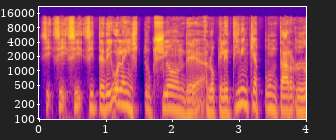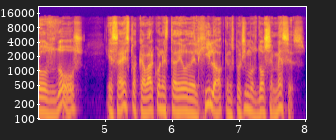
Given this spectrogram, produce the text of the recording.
si, si, si, si te digo la instrucción de a lo que le tienen que apuntar los dos, es a esto, acabar con esta deuda del HELOC en los próximos 12 meses.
